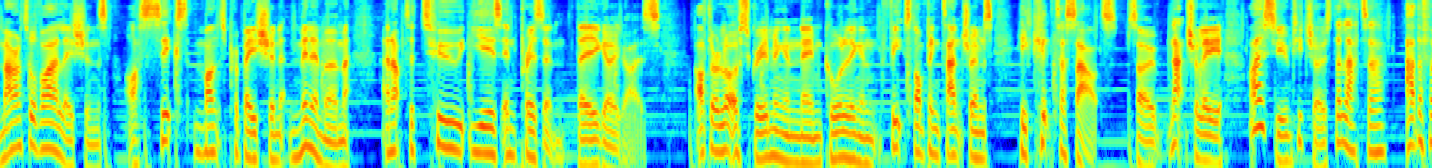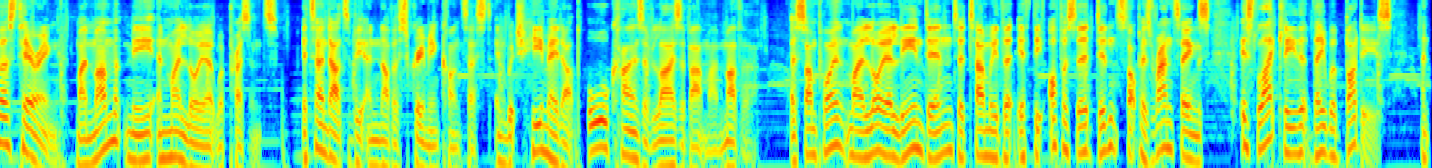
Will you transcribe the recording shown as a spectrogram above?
marital violations are six months probation minimum and up to two years in prison. There you go, guys. After a lot of screaming and name calling and feet stomping tantrums, he kicked us out. So, naturally, I assumed he chose the latter. At the first hearing, my mum, me, and my lawyer were present. It turned out to be another screaming contest in which he made up all kinds of lies about my mother. At some point, my lawyer leaned in to tell me that if the officer didn't stop his rantings, it's likely that they were buddies and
